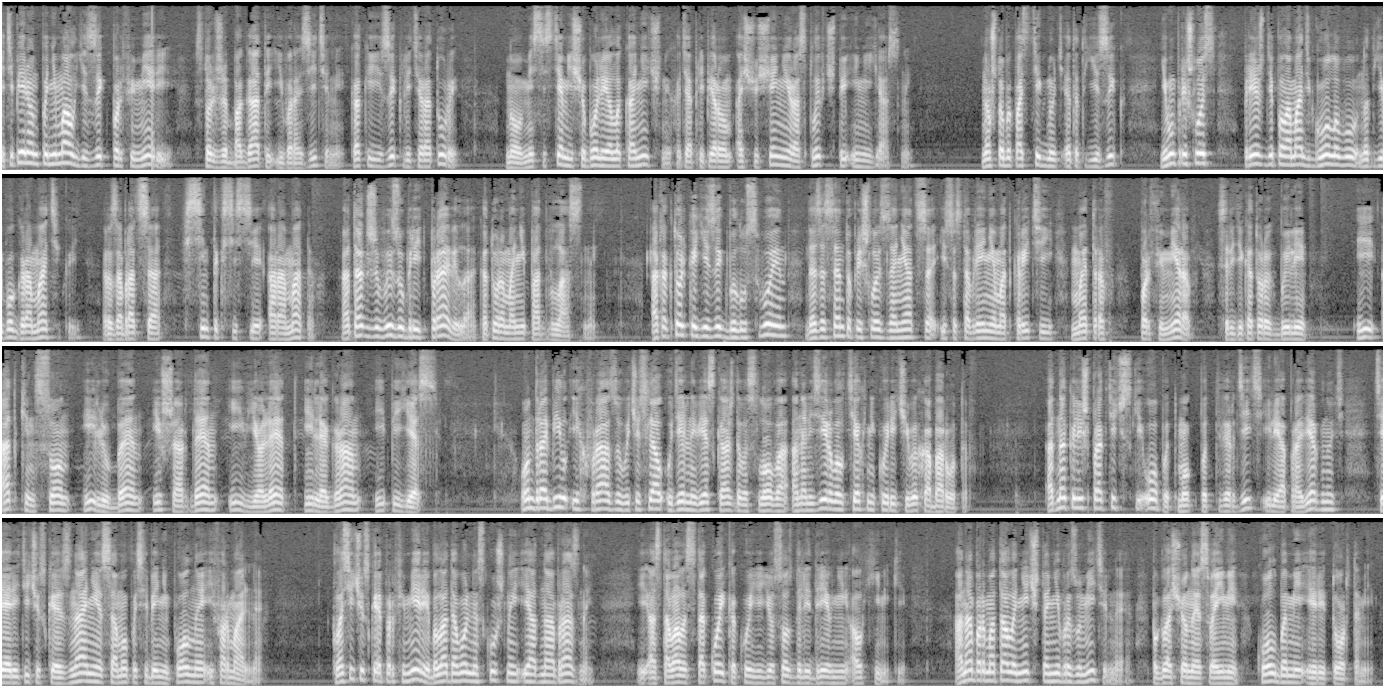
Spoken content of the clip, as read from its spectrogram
И теперь он понимал язык парфюмерии, столь же богатый и выразительный, как и язык литературы, но вместе с тем еще более лаконичный, хотя при первом ощущении расплывчатый и неясный. Но чтобы постигнуть этот язык, ему пришлось прежде поломать голову над его грамматикой, разобраться в синтаксисе ароматов, а также вызубрить правила, которым они подвластны. А как только язык был усвоен, Дезесенту пришлось заняться и составлением открытий метров-парфюмеров, среди которых были и Аткинсон, и Любен, и Шарден, и Виолет, и Легран, и Пиес. Он дробил их фразу, вычислял удельный вес каждого слова, анализировал технику речевых оборотов. Однако лишь практический опыт мог подтвердить или опровергнуть теоретическое знание само по себе неполное и формальное. Классическая парфюмерия была довольно скучной и однообразной, и оставалась такой, какой ее создали древние алхимики – она бормотала нечто невразумительное, поглощенное своими колбами и ретортами.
